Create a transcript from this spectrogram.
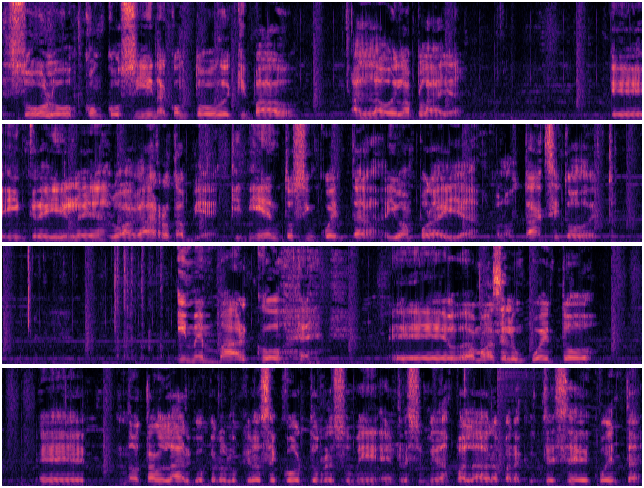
solo, con cocina, con todo equipado, al lado de la playa. Eh, increíble, ¿eh? lo agarro también. 550 iban por ahí ya, con los taxis y todo esto. Y me embarco. eh, vamos a hacerle un cuento no tan largo, pero lo quiero hacer corto, resumir, en resumidas palabras, para que usted se dé cuenta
